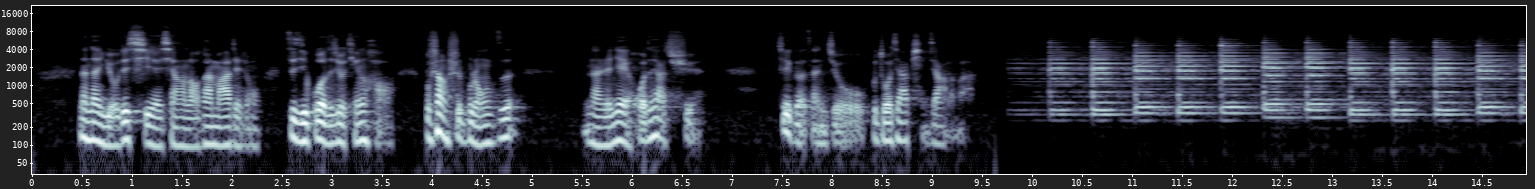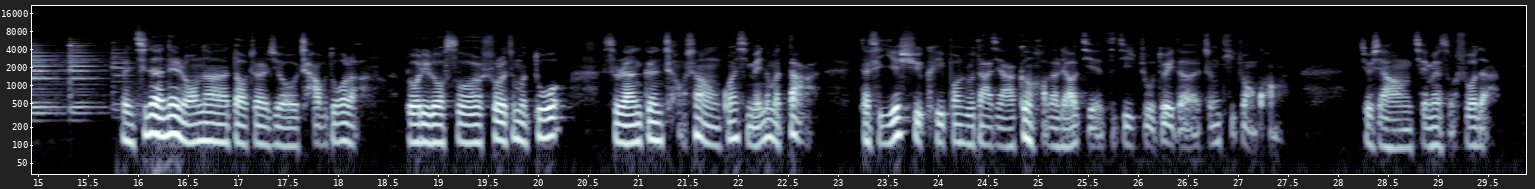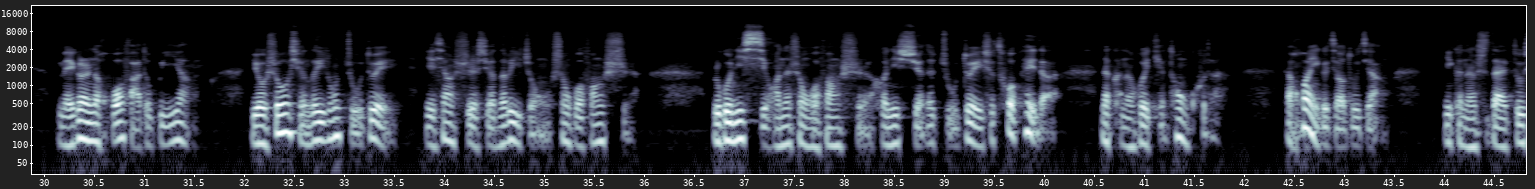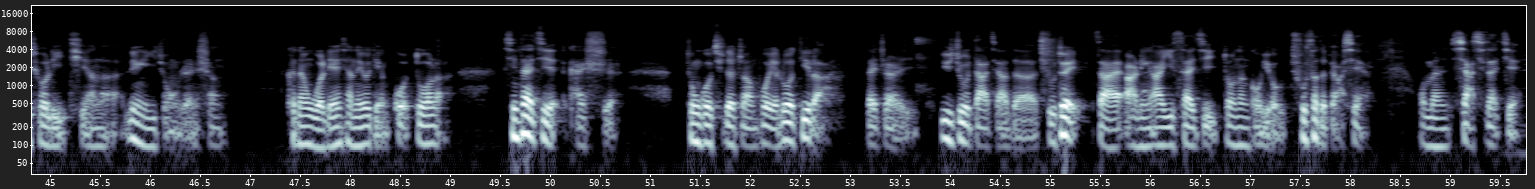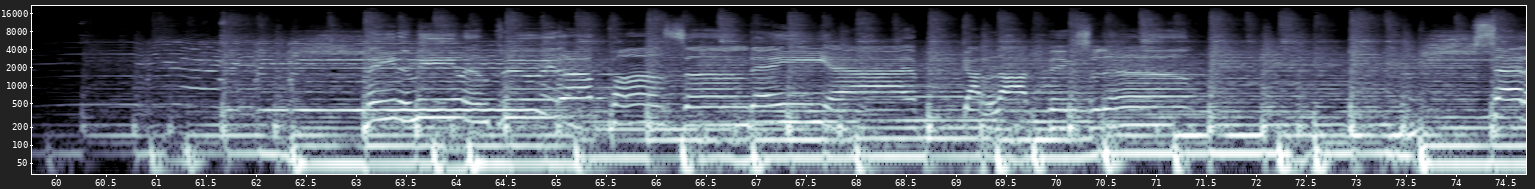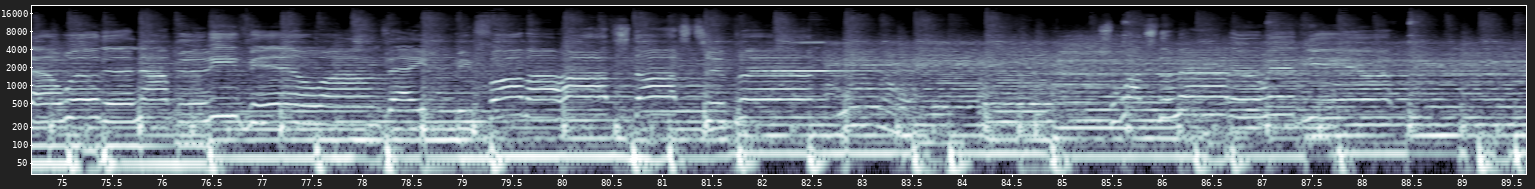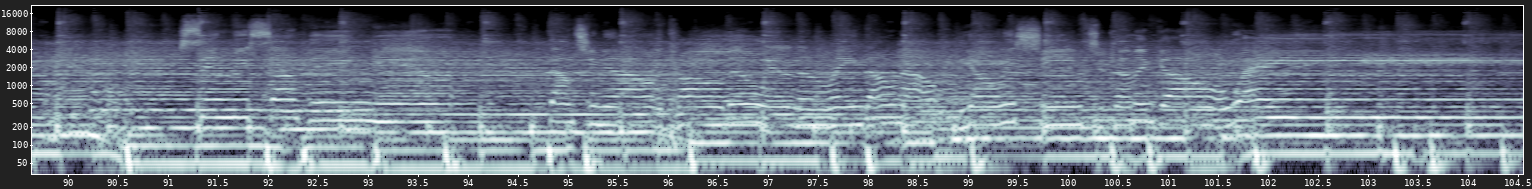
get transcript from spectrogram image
那那有的企业像老干妈这种，自己过得就挺好，不上市不融资，那人家也活得下去，这个咱就不多加评价了吧。本期的内容呢，到这儿就差不多了。啰里啰嗦说了这么多，虽然跟场上关系没那么大，但是也许可以帮助大家更好的了解自己主队的整体状况。就像前面所说的。每个人的活法都不一样，有时候选择一种主队，也像是选择了一种生活方式。如果你喜欢的生活方式和你选的主队是错配的，那可能会挺痛苦的。但换一个角度讲，你可能是在足球里体验了另一种人生。可能我联想的有点过多了。新赛季开始，中国区的转播也落地了，在这儿预祝大家的球队在二零二一赛季都能够有出色的表现。我们下期再见。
